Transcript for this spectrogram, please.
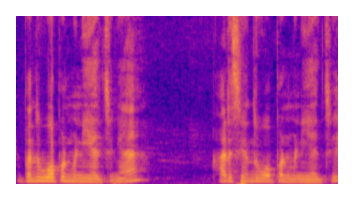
இப்போ வந்து ஓப்பன் பண்ணியாச்சுங்க. அரிசி வந்து ஓப்பன் பண்ணியாச்சு.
